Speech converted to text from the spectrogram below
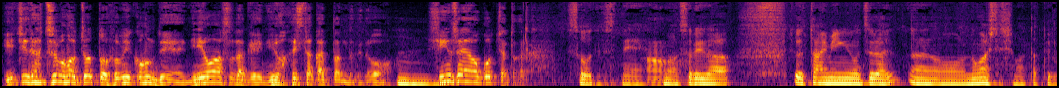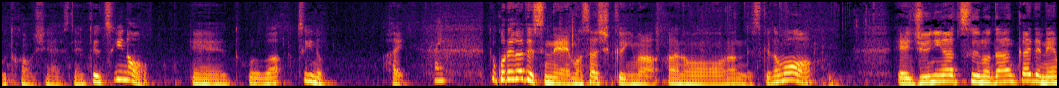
1月もちょっと踏み込んで、匂わすだけ匂わしたかったんだけど、震災が起こっちゃったから。そうですね、まあ、それが、ちょっとタイミングをずらあの逃してしまったということかもしれないですね。で、次の、えー、ところが、次の、はい。はい、これがですね、まさしく今、あのなんですけども、え12月の段階で年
